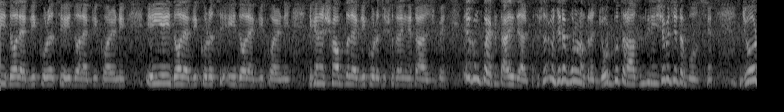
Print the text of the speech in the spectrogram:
এই দল অ্যাগ্রি করেছে, এই দল অ্যাগ্রি করেনি। এই এই দল অ্যাগ্রি করেছে, এই দল অ্যাগ্রি করেনি। এখানে সব দল অ্যাগ্রি করেছে, সুতরাং এটা আসবে। এরকম করে একটা টালি দেওয়ার কথা। সুতরাং যেটা বললাম, তারা জোটগত রাজনীতির হিসেবে যেটা বলছে, জোট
